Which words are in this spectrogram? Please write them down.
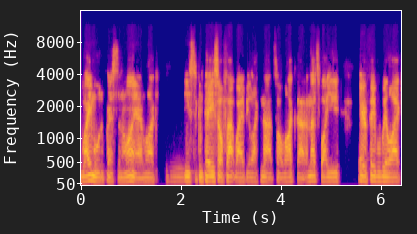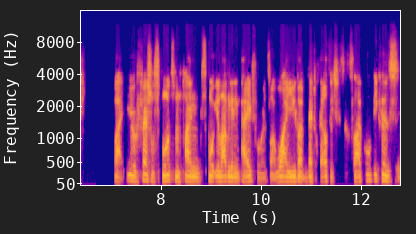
way more depressed than I am. Like Mm. you used to compare yourself that way, be like, nah, it's not like that. And that's why you hear people be like, like you're a professional sportsman playing sport you love and getting paid for. It's like, why you got mental health issues? It's like, well, because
